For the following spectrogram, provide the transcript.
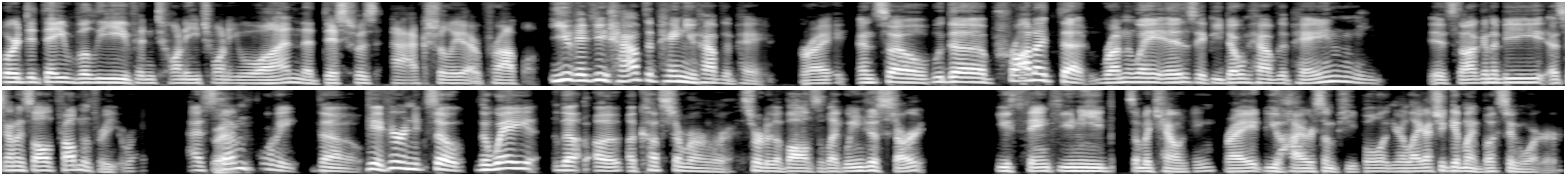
Or did they believe in 2021 that this was actually a problem? You, if you have the pain, you have the pain, right? And so with the product that Runway is, if you don't have the pain, it's not going to be, it's going to solve problems for you, right? At Right. some point, though, if you're in, so the way the uh, a customer sort of evolves is like when you just start, you think you need some accounting, right? You hire some people, and you're like, I should get my books in order,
